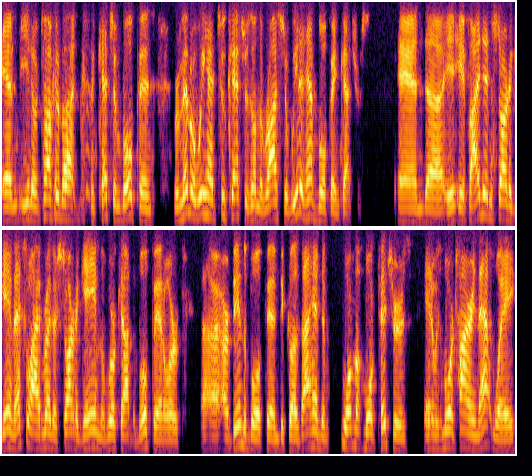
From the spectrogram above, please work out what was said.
and you know talking about catching bullpens. Remember, we had two catchers on the roster. We didn't have bullpen catchers. And uh, if I didn't start a game, that's why I'd rather start a game than work out in the bullpen or uh, or be in the bullpen because I had to warm up more pitchers, and it was more tiring that way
